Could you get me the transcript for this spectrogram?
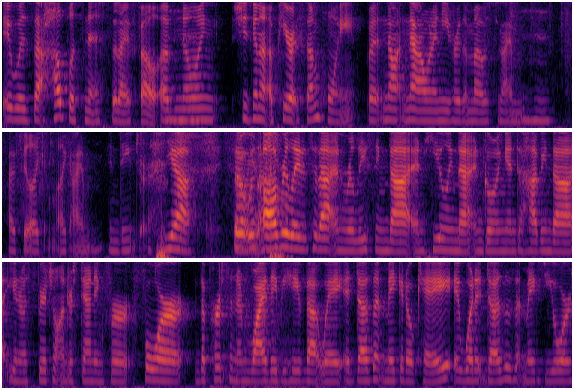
it was that helplessness that I felt of knowing she's gonna appear at some point, but not now when I need her the most, and I'm mm-hmm. I feel like like I'm in danger. Yeah. So, so it was yeah. all related to that and releasing that and healing that and going into having that, you know, spiritual understanding for for the person and why they behave that way. It doesn't make it okay. It what it does is it makes your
